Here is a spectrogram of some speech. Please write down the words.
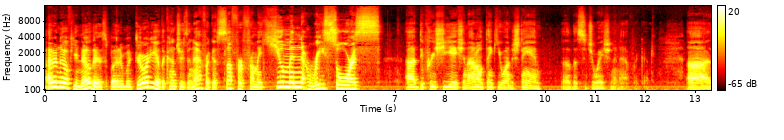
I don't know if you know this, but a majority of the countries in Africa suffer from a human resource uh, depreciation. I don't think you understand uh, the situation in Africa. Uh,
